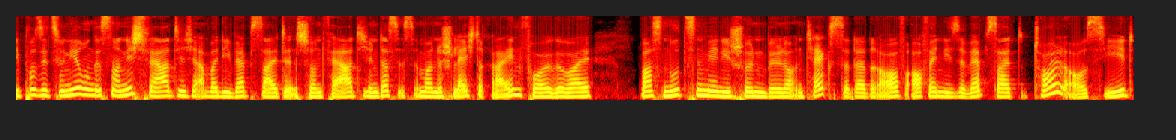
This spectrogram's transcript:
die Positionierung ist noch nicht fertig, aber die Webseite ist schon fertig und das ist immer eine schlechte Reihenfolge, weil was nutzen mir die schönen Bilder und Texte da drauf, auch wenn diese Webseite toll aussieht.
